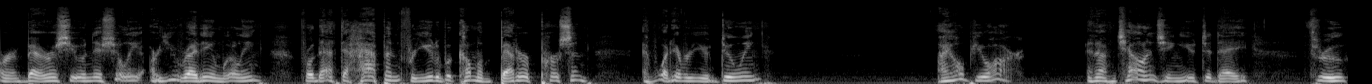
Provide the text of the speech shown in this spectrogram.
or embarrass you initially? Are you ready and willing for that to happen, for you to become a better person at whatever you're doing? I hope you are. And I'm challenging you today through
